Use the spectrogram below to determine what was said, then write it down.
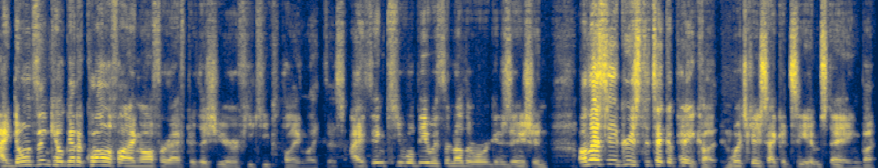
I don't think he'll get a qualifying offer after this year if he keeps playing like this. I think he will be with another organization unless he agrees to take a pay cut, in which case I could see him staying. But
